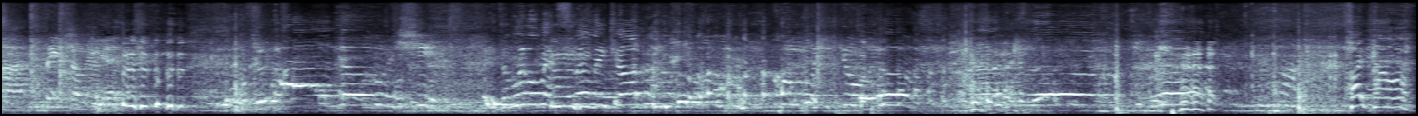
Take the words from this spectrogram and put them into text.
uh, please tell me again. It's a little bit smelly, John. High power.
